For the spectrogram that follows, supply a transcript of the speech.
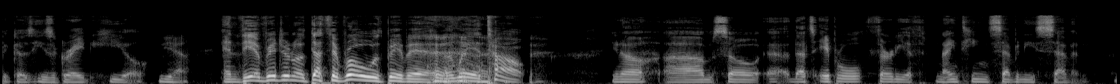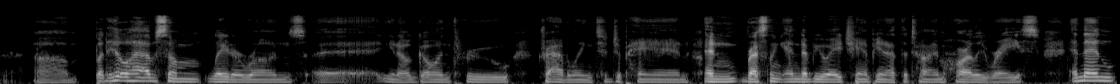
because he's a great heel. Yeah. And the original Dusty Rhodes, baby, the way it talk. You know, um, so uh, that's April 30th, 1977. Um, but he'll have some later runs, uh, you know, going through traveling to Japan and wrestling NWA champion at the time, Harley Race. And then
